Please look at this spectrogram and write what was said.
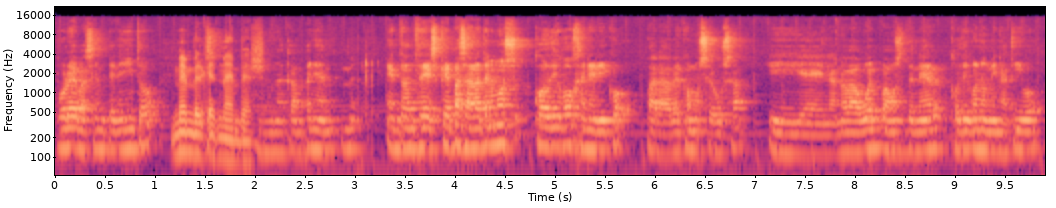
pruebas en pequeñito Member get members. en una campaña. Entonces, ¿qué pasa? Ahora tenemos código genérico para ver cómo se usa y en la nueva web vamos a tener código nominativo,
